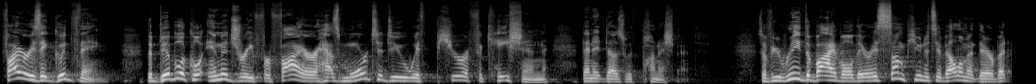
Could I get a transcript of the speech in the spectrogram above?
Fire is a good thing. The biblical imagery for fire has more to do with purification than it does with punishment. So if you read the Bible, there is some punitive element there, but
